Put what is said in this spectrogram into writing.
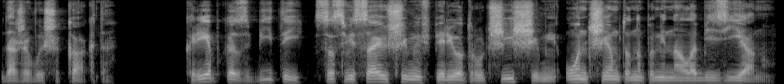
даже выше как-то. Крепко сбитый, со свисающими вперед ручищами, он чем-то напоминал обезьяну.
